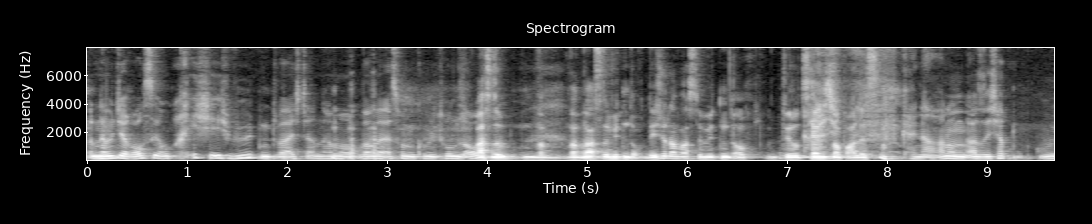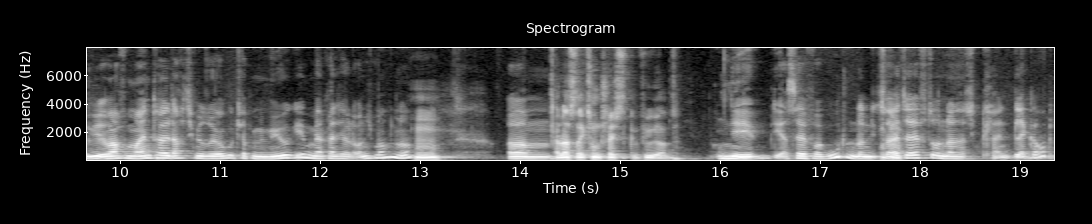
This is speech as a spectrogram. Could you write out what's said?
Und dann bin ich ja rausgegangen, richtig wütend war ich dann. Haben wir, waren wir erstmal mit dem Kommilitonen saufen. Warst du, wa- wa- warst du wütend auf dich oder warst du wütend auf den Dozenten, auf alles? Keine Ahnung. Also ich habe, war für meinen Teil, dachte ich mir so, ja gut, ich habe mir Mühe gegeben, mehr kann ich halt auch nicht machen. Ne? Hm. Ähm, Aber du hast direkt schon ein schlechtes Gefühl gehabt. nee, die erste Hälfte war gut und dann die zweite Hälfte und dann hatte ich einen kleinen Blackout.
